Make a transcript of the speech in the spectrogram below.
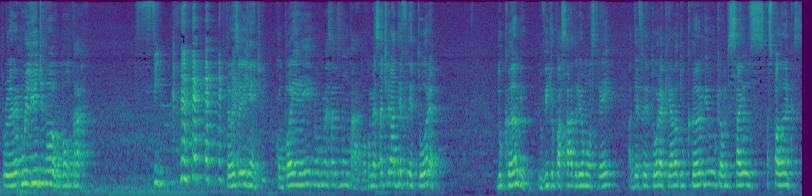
O problema é molir de novo, montar. Sim. Então é isso aí, gente. Acompanhem aí que vamos começar a desmontar. Vou começar a tirar a defletora do câmbio. No vídeo passado ali eu mostrei a defletora aquela do câmbio, que é onde saem os, as palancas.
